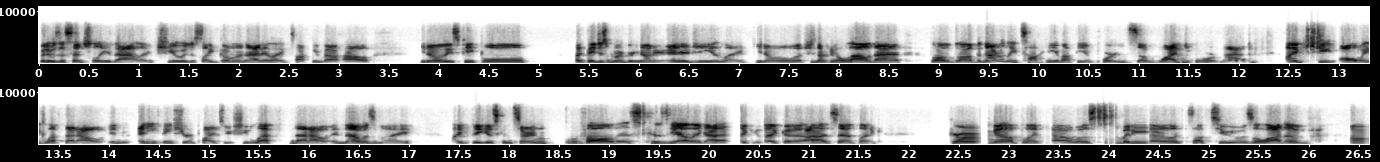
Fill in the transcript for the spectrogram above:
but it was essentially that. Like, she was just like going at it, like talking about how, you know, these people like they just want to bring down your energy and like you know she's not going to allow that blah, blah, blah, but not really talking about the importance of why people were mad. Like she always left that out in anything she replied to. She left that out, and that was my like biggest concern with all this. Because yeah, like I like like uh, I said, like growing up, like I was somebody that I looked up to. It was a lot of um,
